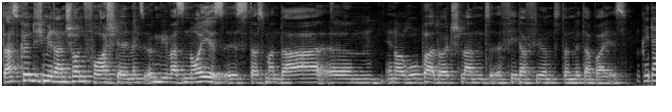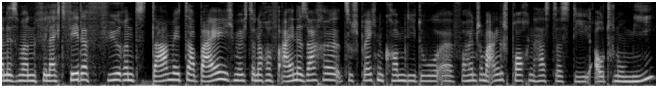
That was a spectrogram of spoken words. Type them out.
das könnte ich mir dann schon vorstellen, wenn es irgendwie was Neues ist, dass man da ähm, in Europa, Deutschland äh, federführend dann mit dabei ist. Okay, dann ist man vielleicht federführend da mit dabei. Ich möchte noch auf eine Sache zu sprechen kommen, die du äh, vorhin schon mal angesprochen hast, dass die Autonomie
